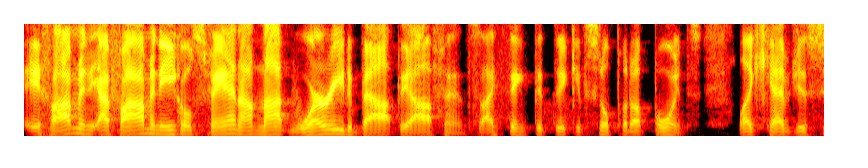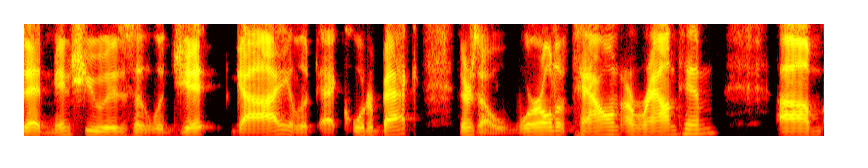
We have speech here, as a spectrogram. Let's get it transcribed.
if I'm an if I'm an Eagles fan, I'm not worried about the offense. I think that they can still put up points. Like Kev just said, Minshew is a legit guy. Look at quarterback. There's a world of talent around him. Um,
